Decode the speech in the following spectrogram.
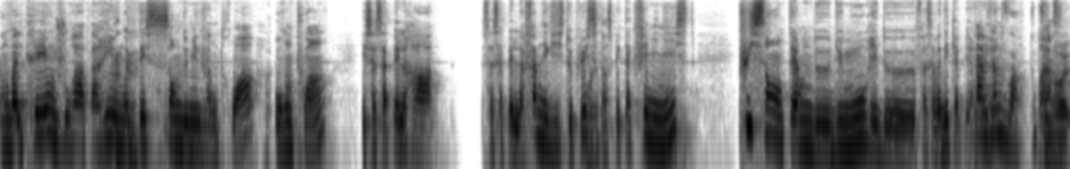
Et on va le créer, on le jouera à Paris au mois de décembre 2023, au Rond-Point. Et ça s'appellera, ça s'appelle La femme n'existe plus. Ouais. C'est un spectacle féministe, puissant en termes d'humour et de. Enfin, ça va décaper. Ah, je viens de voir, tout de Voilà. suite. Ouais,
